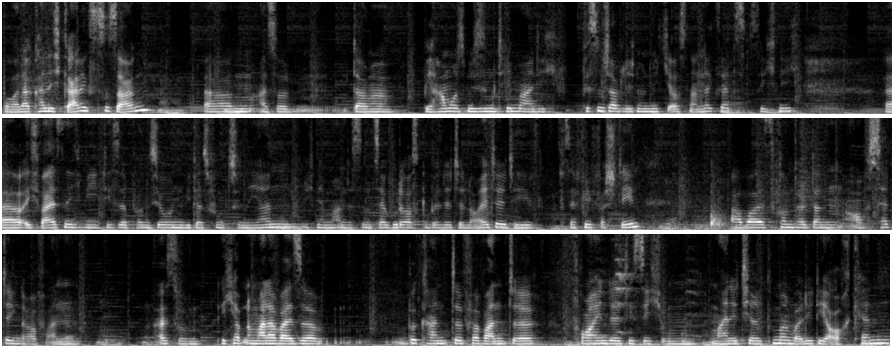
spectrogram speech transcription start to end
Boah, da kann ich gar nichts zu sagen. Mhm. Ähm, also da, wir haben uns mit diesem Thema eigentlich wissenschaftlich noch nicht auseinandergesetzt, sich nicht. Äh, ich weiß nicht, wie diese Pensionen, wie das funktionieren. Ich nehme an, das sind sehr gut ausgebildete Leute, die sehr viel verstehen. Aber es kommt halt dann auf Setting drauf an. Also ich habe normalerweise Bekannte, Verwandte, Freunde, die sich um meine Tiere kümmern, weil die die auch kennen.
